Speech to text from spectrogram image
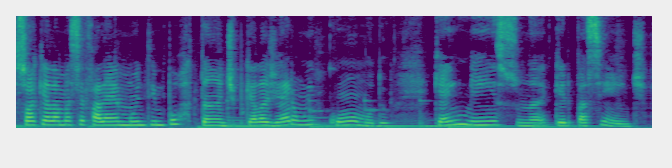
Só que ela é uma cefaleia muito importante, porque ela gera um incômodo que é imenso naquele paciente.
